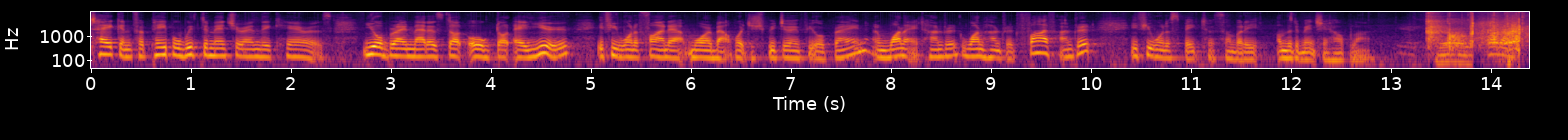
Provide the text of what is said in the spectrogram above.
taken for people with dementia and their carers. Yourbrainmatters.org.au if you want to find out more about what you should be doing for your brain, and 1 800 100 500 if you want to speak to somebody on the dementia helpline. Yeah. Well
